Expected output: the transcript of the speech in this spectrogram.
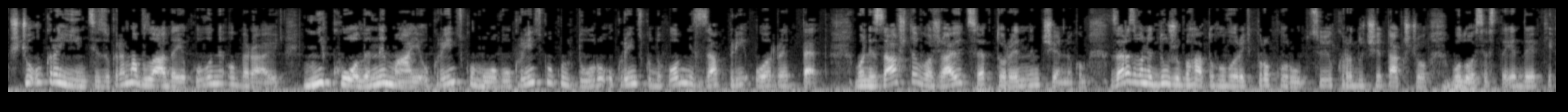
що українці, зокрема влада, яку вони обирають, ніколи не має українську мову, українську культуру, українську духовність за пріоритет. Вони завжди вважають це вторинним чинником. Зараз вони дуже багато говорять про корупцію, крадучи так, що волосся стає дибки.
